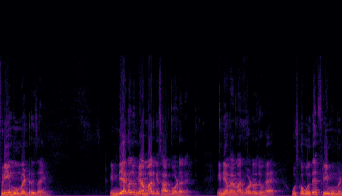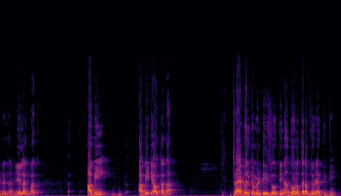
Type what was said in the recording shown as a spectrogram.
फ्री मूवमेंट रिजाइम इंडिया का जो म्यांमार के साथ बॉर्डर है इंडिया म्यांमार बॉर्डर जो है, उसको बोलते हैं फ्री मूवमेंट रिजाइम ये लगभग, अभी अभी क्या होता था? ट्राइबल कम्युनिटीज जो होती ना, दोनों तरफ़ जो रहती थी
